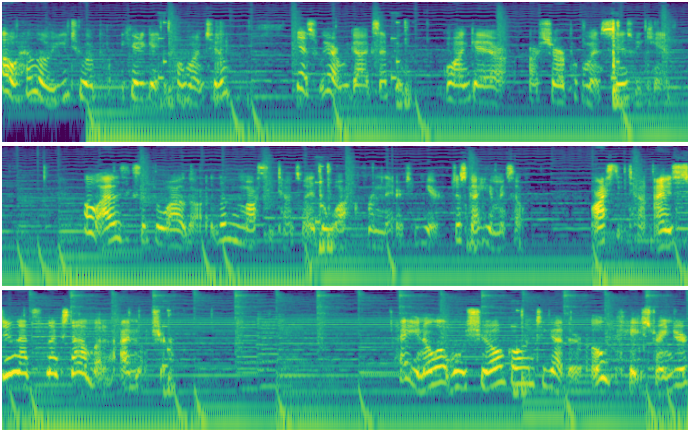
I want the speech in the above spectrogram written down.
Oh, hello. You two are here to get Pokemon too? Yes, we are. We got accepted. Want to get our, our star Pokemon as soon as we can. Oh, I was accepted a while ago. I live in Mossy Town, so I had to walk from there to here. Just got here myself. Mossy Town. I assume that's the next town, but I'm not sure. Hey, you know what? We should all go in together. Okay, stranger.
